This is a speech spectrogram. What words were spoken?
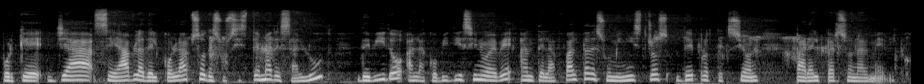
porque ya se habla del colapso de su sistema de salud debido a la COVID-19 ante la falta de suministros de protección para el personal médico.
